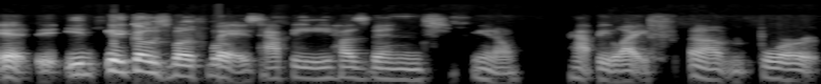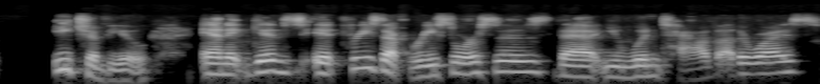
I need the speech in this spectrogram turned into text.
it it, it goes both ways. Happy husband, you know, happy life um, for each of you, and it gives it frees up resources that you wouldn't have otherwise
